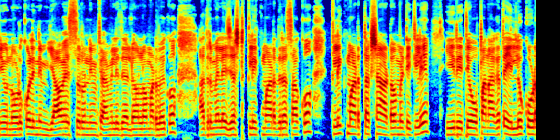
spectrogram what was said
ನೀವು ನೋಡ್ಕೊಳ್ಳಿ ನಿಮ್ಗೆ ಯಾವ ಹೆಸರು ನಿಮ್ಮ ಫ್ಯಾಮಿಲಿದಲ್ಲಿ ಡೌನ್ಲೋಡ್ ಮಾಡಬೇಕು. ಅದ್ರ ಮೇಲೆ ಜಸ್ಟ್ ಕ್ಲಿಕ್ ಮಾಡಿದ್ರೆ ಸಾಕು. ಕ್ಲಿಕ್ ಮಾಡಿದ ತಕ್ಷಣ ಆಟೋಮೆಟಿಕ್ಲಿ ಈ ರೀತಿ ಓಪನ್ ಆಗುತ್ತೆ. ಇಲ್ಲೂ ಕೂಡ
